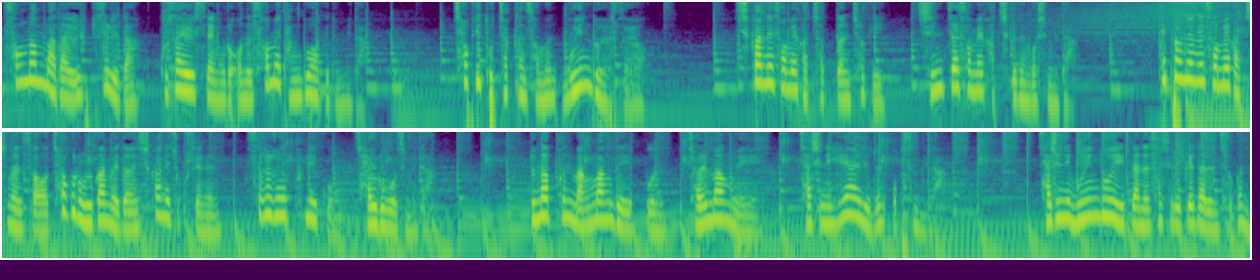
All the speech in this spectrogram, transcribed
성남 바다에 휩쓸리다 구사일생으로 어느 섬에 당도하게 됩니다. 척이 도착한 섬은 무인도였어요. 시간의 섬에 갇혔던 척이 진짜 섬에 갇히게 된 것입니다. 태평양의 섬에 갇히면서 척을 울감매던 시간의 족쇄는 스르르 풀리고 자유로워집니다. 눈앞은 망망대해 뿐 절망 외에 자신이 해야 할 일은 없습니다. 자신이 무인도에 있다는 사실을 깨달은 척은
